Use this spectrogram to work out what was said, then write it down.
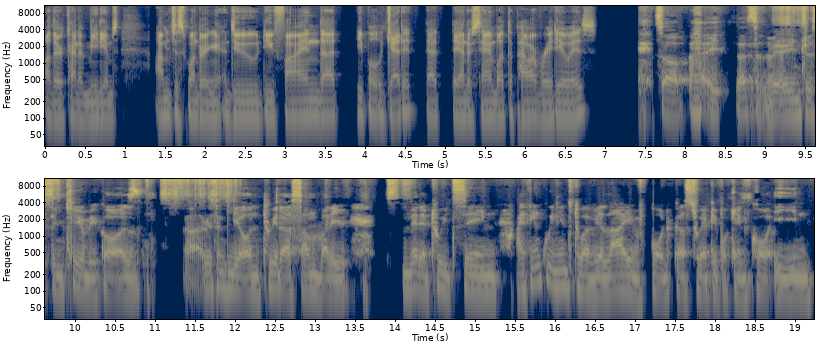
other kind of mediums. I'm just wondering, do do you find that people get it, that they understand what the power of radio is? So uh, that's a very interesting cue because uh, recently on Twitter, somebody made a tweet saying, I think we need to have a live podcast where people can call in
